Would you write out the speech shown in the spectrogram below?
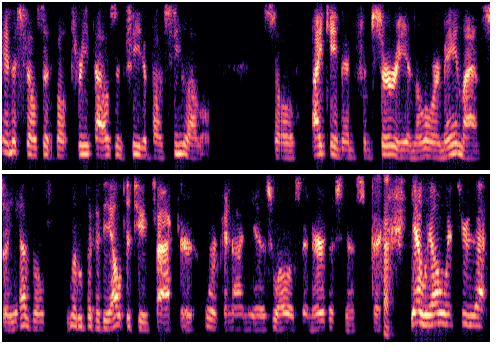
Innisfail's at about 3,000 feet above sea level. So I came in from Surrey in the lower mainland. So you have a little bit of the altitude factor working on you as well as the nervousness. But yeah, we all went through that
